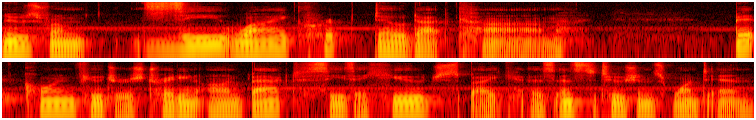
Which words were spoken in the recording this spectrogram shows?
News from zycrypto.com. Bitcoin futures trading on Bakkt sees a huge spike as institutions want in.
